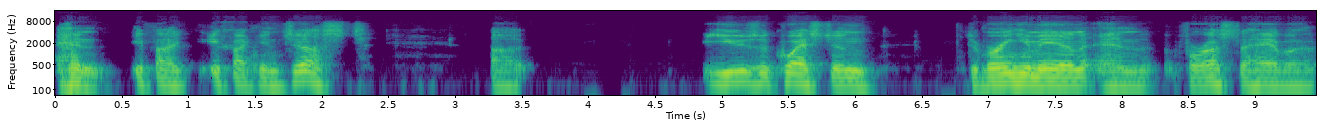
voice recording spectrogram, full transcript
And if I if I can just uh, use a question to bring him in and for us to have a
